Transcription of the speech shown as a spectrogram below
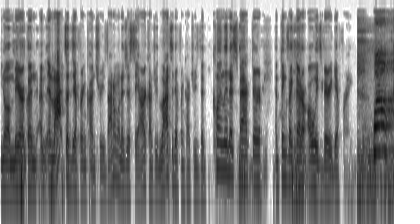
you know, America and, and lots of different countries. I don't want to just say our country, lots of different countries. The cleanliness factor and things like that are always very different. Well,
